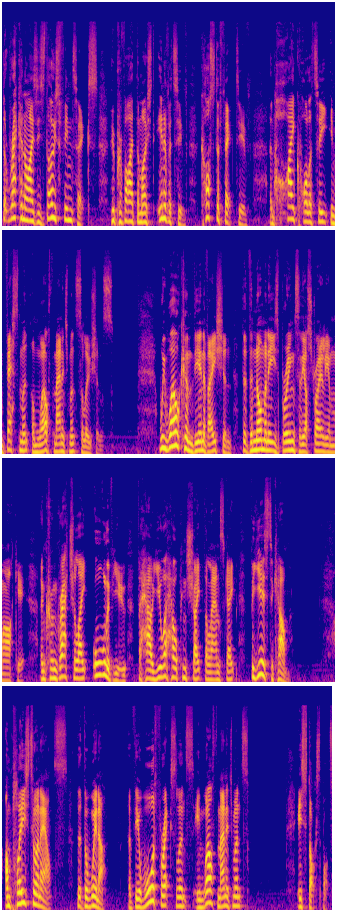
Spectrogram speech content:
that recognises those fintechs who provide the most innovative, cost effective, and high quality investment and wealth management solutions. We welcome the innovation that the nominees bring to the Australian market and congratulate all of you for how you are helping shape the landscape for years to come. I'm pleased to announce that the winner of the Award for Excellence in Wealth Management is StockSpot.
